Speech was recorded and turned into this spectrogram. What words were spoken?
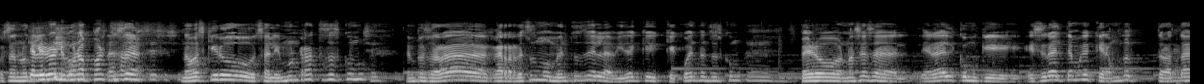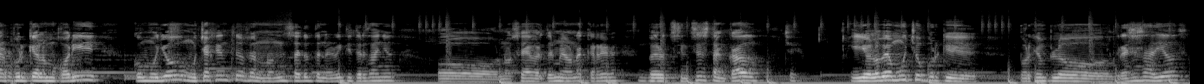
o sea, no ¿Qué quiero ir a ninguna parte, o Ajá, sea, sí, sí, sí. nada más quiero salirme un rato, ¿sabes cómo? Sí. Empezar a agarrar esos momentos de la vida que, que cuentan, ¿sabes cómo? Ujú. Pero no sé, o sea, era el, como que ese era el tema que queríamos tratar, porque a lo mejor y como yo, mucha gente, o sea, no es necesario tener 23 años o no sé, haber terminado una carrera, pero te sientes estancado. Sí. Y yo lo veo mucho porque, por ejemplo, gracias a Dios,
